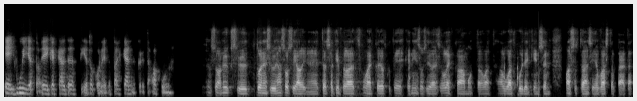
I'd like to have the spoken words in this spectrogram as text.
ei huijata eikä käytetä tietokoneita tai kännyköitä apuna se on yksi syy. Toinen syy ihan sosiaalinen, että sakin pelaajat, vaikka jotkut ei ehkä niin sosiaalisia olekaan, mutta ovat, haluavat kuitenkin sen vastustajan siihen vastapäätä,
